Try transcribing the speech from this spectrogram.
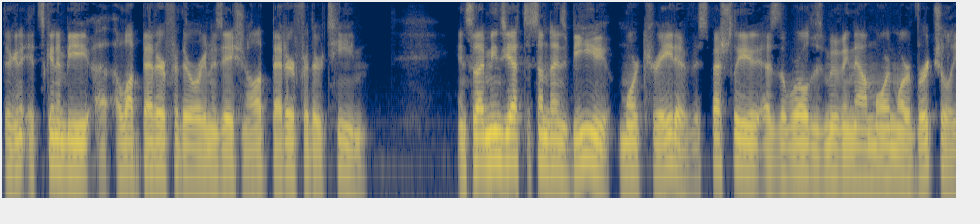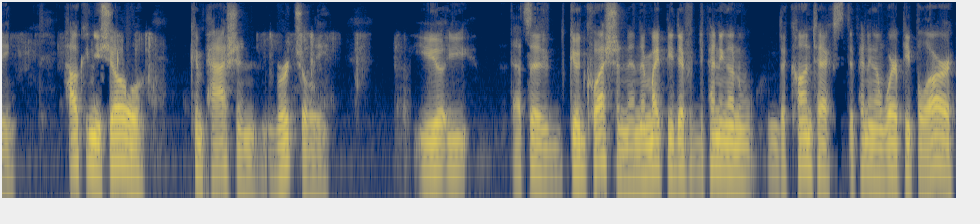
they're gonna it's gonna be a, a, lot better for their organization, a lot better for their team. And so that means you have to sometimes be more creative, especially as the world is moving now more and more virtually. How can you show compassion virtually? You, you that's a good question, and there might be different depending on the context, depending on where people are.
